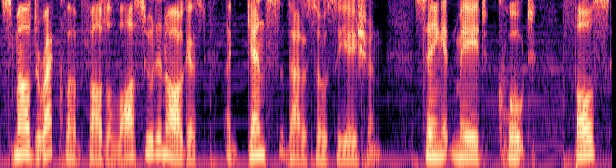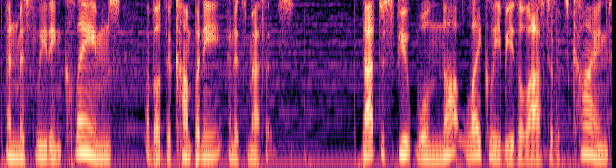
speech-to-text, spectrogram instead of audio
Smile Direct Club filed a lawsuit in August against that association, saying it made, quote, false and misleading claims about the company and its methods. That dispute will not likely be the last of its kind,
